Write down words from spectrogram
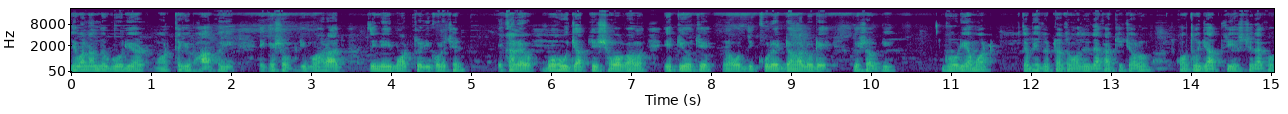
দেবানন্দ গৌরিয়ার মঠ থেকে ভাগ হয়ে এ কেশবজি মহারাজ তিনি এই মঠ তৈরি করেছেন। এখানেও বহু যাত্রীর সমাগম এটি হচ্ছে নবদ্বীপ কোলের ডাঙা রোডে কেশবজি গৌরিয়া মঠ। তা ভেতরটা তোমাদের দেখাচ্ছি, চলো। কত যাত্রী এসছে, দেখো।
